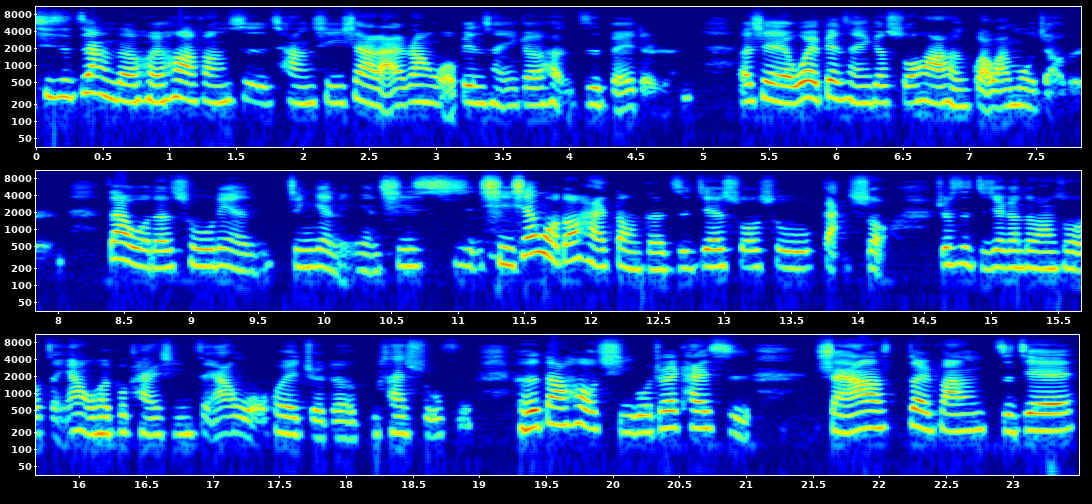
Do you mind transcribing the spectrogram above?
其实这样的回话方式，长期下来让我变成一个很自卑的人，而且我也变成一个说话很拐弯抹角的人。在我的初恋经验里面，其实起先我都还懂得直接说出感受。就是直接跟对方说怎样我会不开心，怎样我会觉得不太舒服。可是到后期，我就会开始想要对方直接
